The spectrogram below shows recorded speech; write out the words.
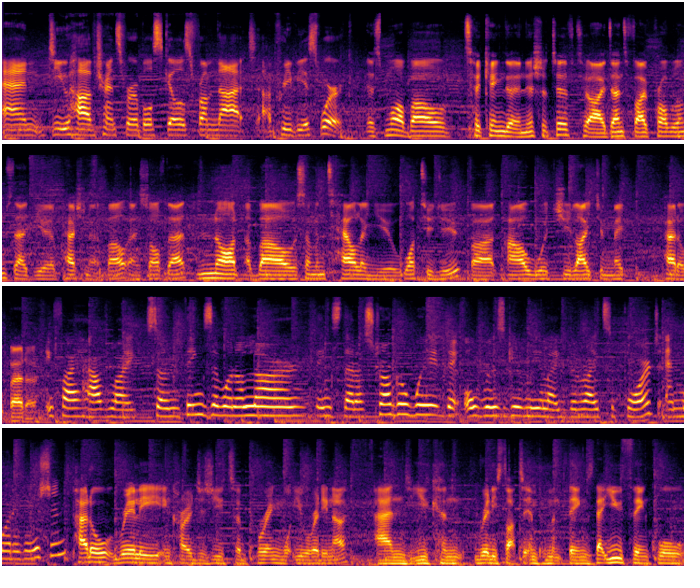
And do you have transferable skills from that uh, previous work? It's more about taking the initiative to identify problems that you're passionate about and solve that. Not about someone telling you what to do, but how would you like to make paddle better. If I have like some things I want to learn, things that I struggle with, they always give me like the right support and motivation. Paddle really encourages you to bring what you already know and you can really start to implement things that you think will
